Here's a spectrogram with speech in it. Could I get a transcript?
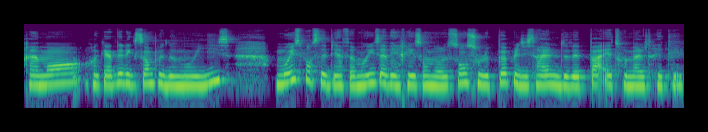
Vraiment, regardez l'exemple de Moïse. Moïse pensait bien faire. Moïse avait raison dans le sens où le peuple d'Israël ne devait pas être maltraité.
